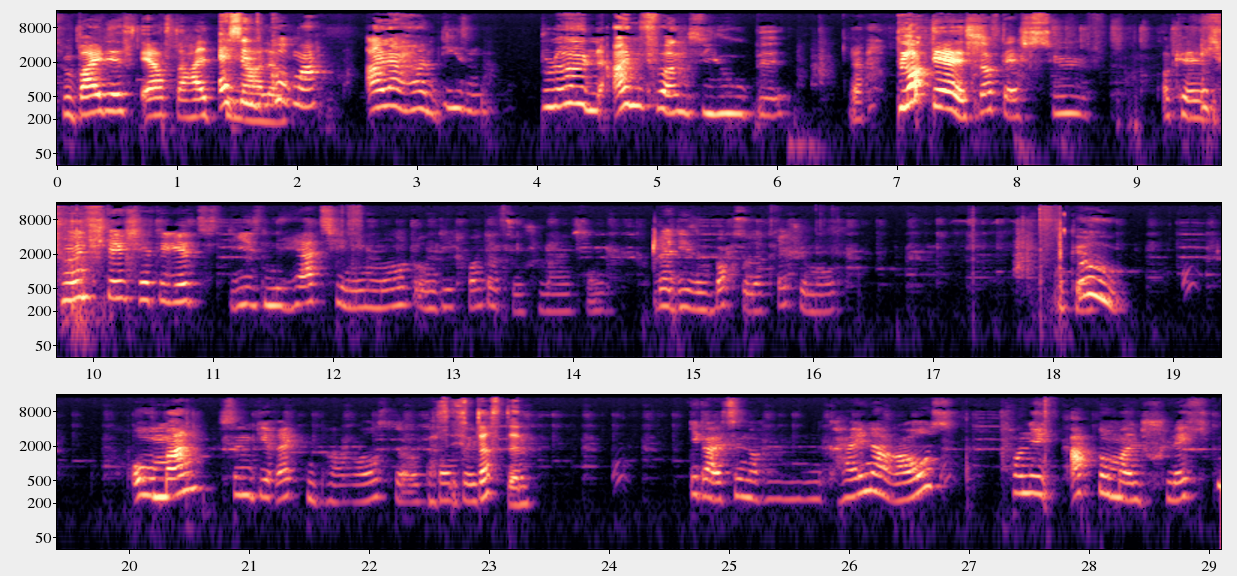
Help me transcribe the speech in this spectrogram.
für beide ist erste Es sind, Halbfinale. guck mal, alle haben diesen blöden Anfangsjubel. ja. Block Dash. Der ist süß. Okay. Ich wünschte, ich hätte jetzt diesen Herzchen-Emote, um dich runterzuschmeißen. Oder diesen Box- oder Crash-Emote. okay. Oh. oh Mann, es sind direkt ein paar raus. Was ist ich. das denn? Digga, es sind noch keiner raus von den abnormalen Schlechten.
